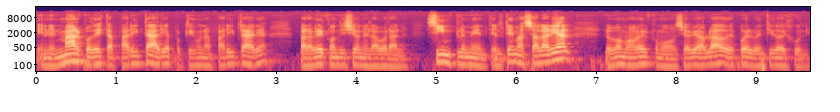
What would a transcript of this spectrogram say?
en el marco de esta paritaria, porque es una paritaria, para ver condiciones laborales. Simplemente el tema salarial lo vamos a ver como se había hablado después del 22 de junio.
